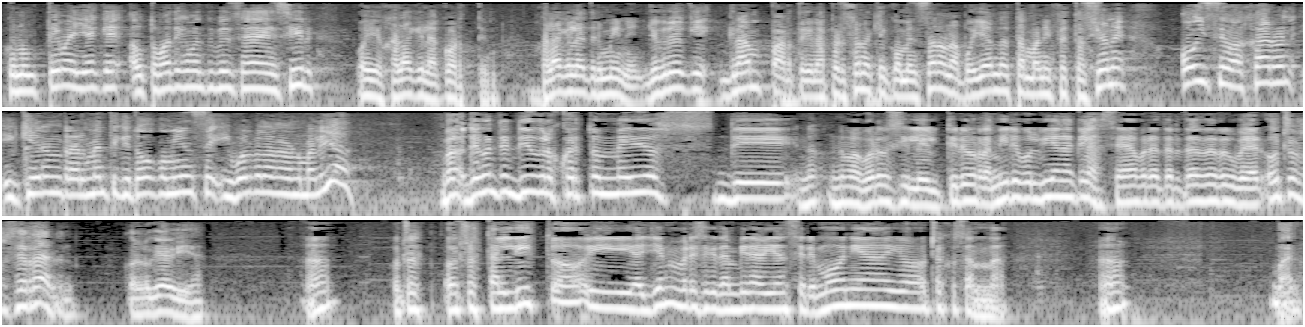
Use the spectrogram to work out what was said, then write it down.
con un tema ya que automáticamente empieza a decir, oye, ojalá que la corten, ojalá que la terminen. Yo creo que gran parte de las personas que comenzaron apoyando estas manifestaciones hoy se bajaron y quieren realmente que todo comience y vuelva a la normalidad. Bueno, tengo entendido que los cuartos medios de. No, no me acuerdo si el Tiro Ramírez volvían a clase ¿ah? para tratar de recuperar. Otros cerraron con lo que había. ¿ah? Otros, otros están listos y ayer me parece que también habían ceremonias y otras cosas más. ¿ah? Bueno.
